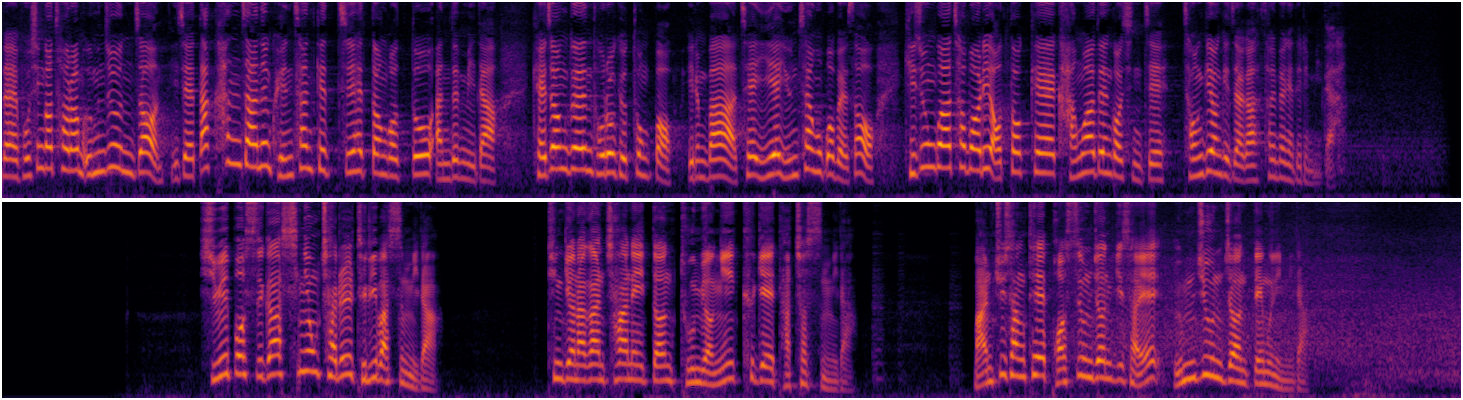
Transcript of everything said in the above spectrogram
네, 보신 것처럼 음주운전 이제 딱 한 잔은 괜찮겠지 했던 것도 안 됩니다. 개정된 도로교통법, 이른바 제2의 윤창호법에서 기준과 처벌이 어떻게 강화된 것인지 정기영 기자가 설명해 드립니다. 시외버스가 승용차를 들이받습니다. 튕겨나간 차 안에 있던 두 명이 크게 다쳤습니다. 만취 상태 버스 운전기사의 음주운전 때문입니다.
